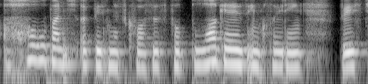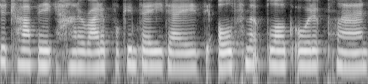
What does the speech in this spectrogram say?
a whole bunch of business courses for bloggers, including Boost Your Traffic, How to Write a Book in 30 Days, The Ultimate Blog Audit Plan,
